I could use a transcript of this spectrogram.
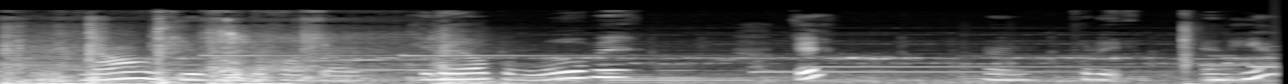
Okay, Now here's the hot dog. Heat it up a little bit. Okay? And put it in here.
